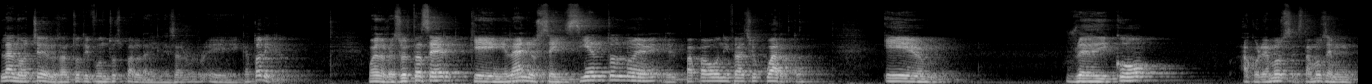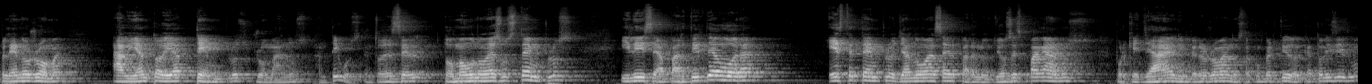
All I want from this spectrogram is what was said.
la noche de los santos difuntos para la Iglesia eh, Católica? Bueno, resulta ser que en el año 609 el Papa Bonifacio IV eh, rededicó, acordemos, estamos en pleno Roma, habían todavía templos romanos antiguos. Entonces él toma uno de esos templos y le dice, a partir de ahora, este templo ya no va a ser para los dioses paganos, porque ya el imperio romano está convertido al catolicismo,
